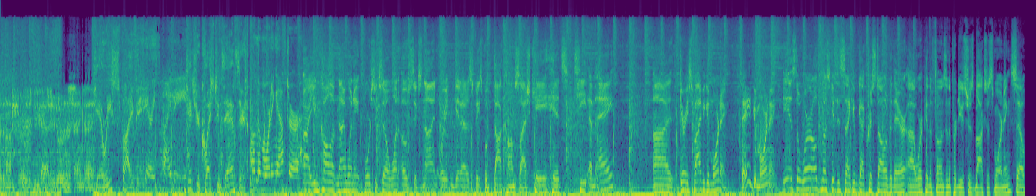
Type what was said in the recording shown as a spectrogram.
but I'm sure that you guys are doing the same thing. Gary Spivey. Gary Spivey. Get your questions answered. On the morning after. All right, you can call up 918-460-1069, or you can get at us facebook.com slash khitstma. Uh, Gary Spivey, good morning. Hey, good morning. He is the world's most gifted psychic. We've got Crystal over there uh, working the phones in the producer's box this morning. So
